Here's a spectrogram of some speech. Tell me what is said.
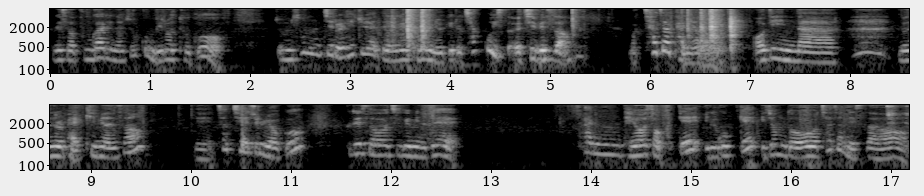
그래서 분갈이는 조금 밀어두고 좀 손질을 해줘야 될 그런 유기를 찾고 있어요 집에서. 막 찾아다녀요. 어디 있나 눈을 밝히면서 네, 처치해 주려고 그래서 지금 이제 한 대여섯 개, 일곱 개 이 정도 찾아냈어요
